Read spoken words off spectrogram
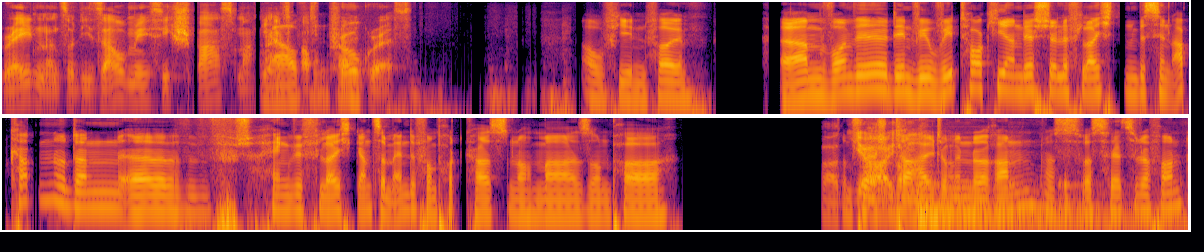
Raiden und so, die saumäßig Spaß machen. Ja, einfach auf, auf Progress. Auf jeden Fall. Ähm, wollen wir den WoW-Talk hier an der Stelle vielleicht ein bisschen abcutten und dann äh, hängen wir vielleicht ganz am Ende vom Podcast nochmal so ein paar, so ein paar Unterhaltungen daran. Was, was hältst du davon?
